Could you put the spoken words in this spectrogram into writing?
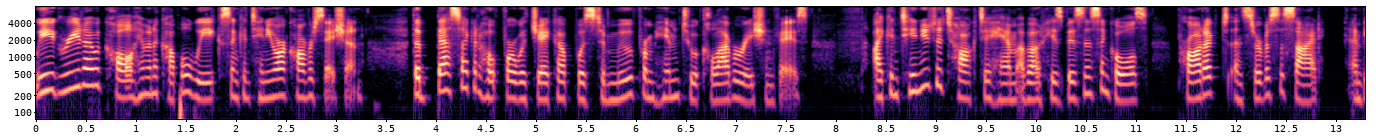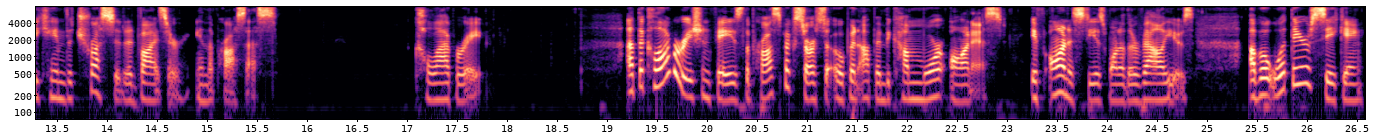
We agreed I would call him in a couple weeks and continue our conversation. The best I could hope for with Jacob was to move from him to a collaboration phase. I continued to talk to him about his business and goals, product and service aside, and became the trusted advisor in the process. Collaborate. At the collaboration phase, the prospect starts to open up and become more honest, if honesty is one of their values about what they are seeking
